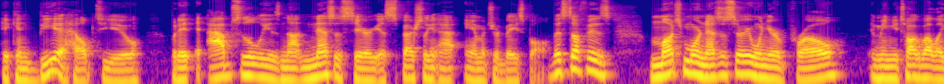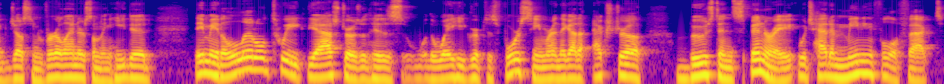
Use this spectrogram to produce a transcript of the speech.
it can be a help to you, but it absolutely is not necessary, especially in amateur baseball. This stuff is much more necessary when you're a pro. I mean, you talk about like Justin Verlander, something he did. They made a little tweak, the Astros, with his the way he gripped his four seamer, and they got an extra boost in spin rate, which had a meaningful effect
